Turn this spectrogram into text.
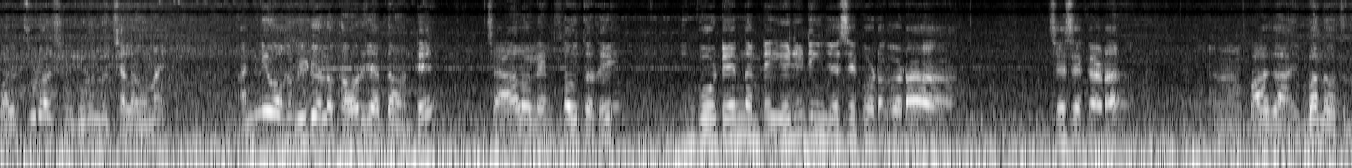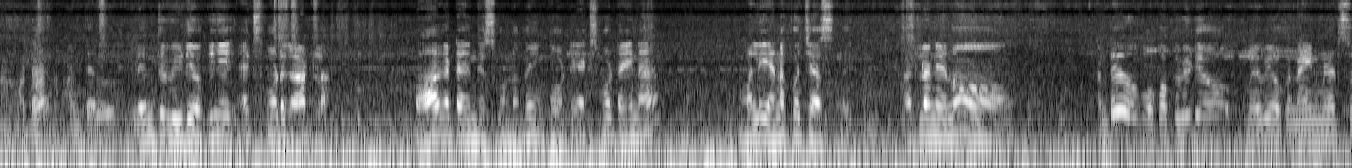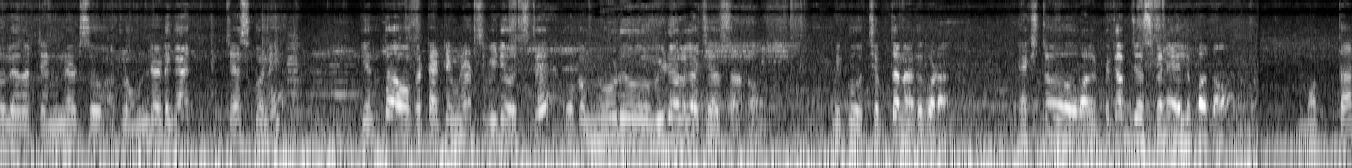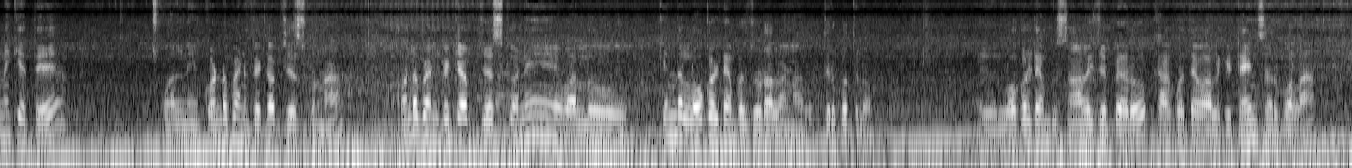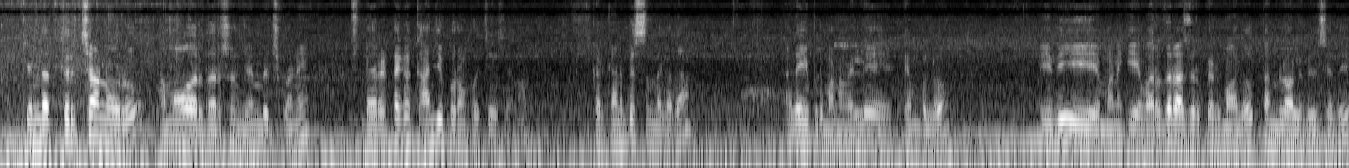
వాళ్ళు చూడాల్సిన గుడులు చాలా ఉన్నాయి. అన్నీ ఒక వీడియోలో కవర్ చేద్దామంటే చాలా లెంత్ అవుతుంది. ఇంకోటి ఏంటంటే ఎడిటింగ్ చేసే కూడా కూడా చేసే కాడ బాగా ఇబ్బంది అవుతుంది అనమాట అంటే లెంత్ వీడియోకి ఎక్స్పోర్ట్ కావట్లా. బాగా టైం తీసుకుంటుంది. ఇంకోటి ఎక్స్పోర్ట్ అయినా మళ్ళీ వెనక్కి వచ్చేస్తుంది అట్లా నేను అంటే ఒక్కొక్క వీడియో మేబీ ఒక నైన్ మినిట్స్ లేదా టెన్ మినిట్స్ అట్లా ఉండేట్టుగా చేసుకొని ఎంత ఒక థర్టీ మినిట్స్ వీడియో వస్తే ఒక మూడు వీడియోలుగా చేస్తాను. మీకు చెప్తాను అది కూడా. నెక్స్ట్ వాళ్ళని పికప్ చేసుకొని వెళ్ళిపోతాం. మొత్తానికైతే వాళ్ళని కొండపైన పికప్ చేసుకున్నా. కొండపైన పికప్ చేసుకొని వాళ్ళు కింద లోకల్ టెంపుల్ చూడాలన్నారు తిరుపతిలో. లోకల్ టెంపుల్స్ నాలుగు చెప్పారు. కాకపోతే వాళ్ళకి టైం సరిపోలా. కింద తిరుచానూరు అమ్మవారి దర్శనం చేయించుకొని డైరెక్ట్గా కాంచీపురంకి వచ్చేసాను. ఇక్కడ కనిపిస్తుంది కదా. అదే ఇప్పుడు మనం వెళ్ళే టెంపుల్ ఇది మనకి వరదరాజుల పెరుమాలు తమిళ వాళ్ళు పిలిచేది.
